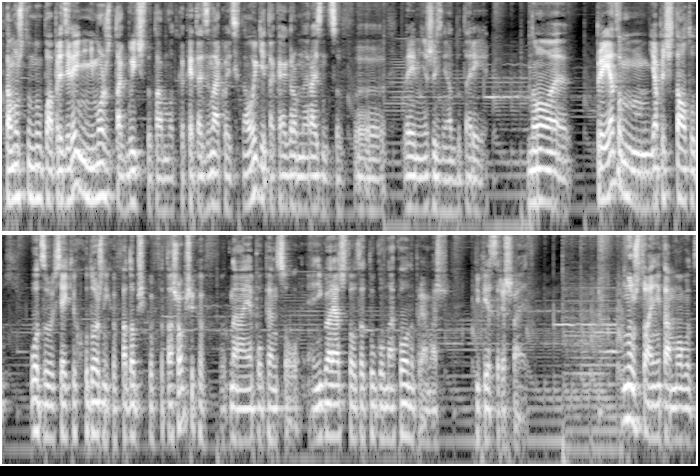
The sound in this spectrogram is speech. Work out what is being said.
потому что, ну, по определению не может так быть, что там вот какая-то одинаковая технология, такая огромная разница в э, времени жизни от батареи. Но э, при этом я почитал тут отзывы всяких художников, фотопщиков, фотошопщиков вот на Apple Pencil. И они говорят, что вот этот угол наклона прям аж пипец решает. Ну, что они там могут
